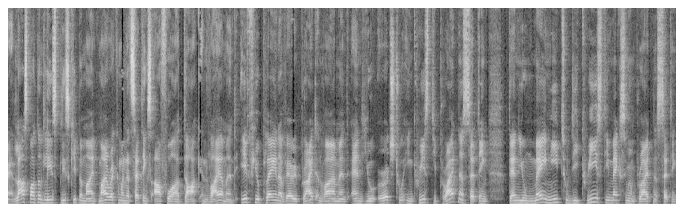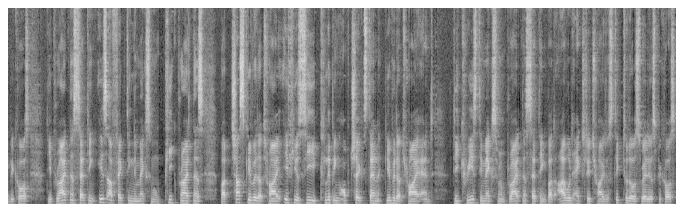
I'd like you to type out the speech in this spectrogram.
And last but not least, please keep in mind my recommended settings are for a dark environment. If you play in a very bright environment and you urge to increase the brightness setting, then you may need to decrease the maximum brightness setting because the brightness setting is affecting the maximum peak brightness, but just give it a try. If you see clipping objects, then give it a try and decrease the maximum brightness setting, but I would actually try to stick to those values because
